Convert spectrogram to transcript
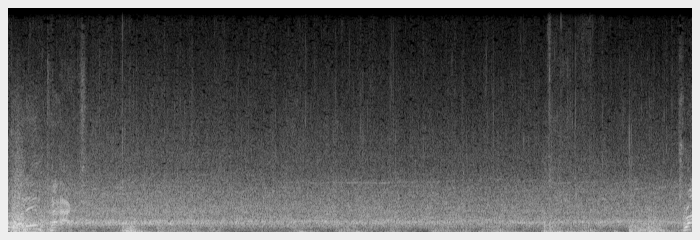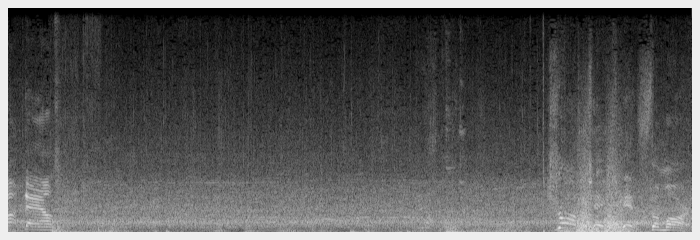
What impact. Drop down. Drop kick hits the mark.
